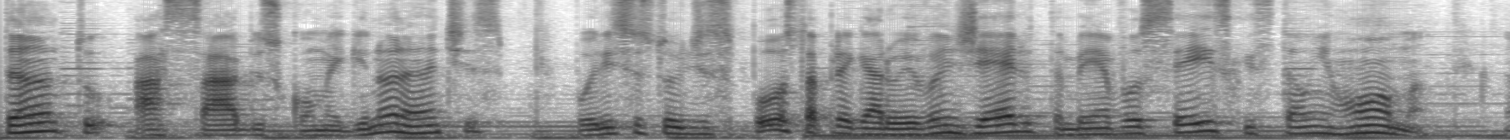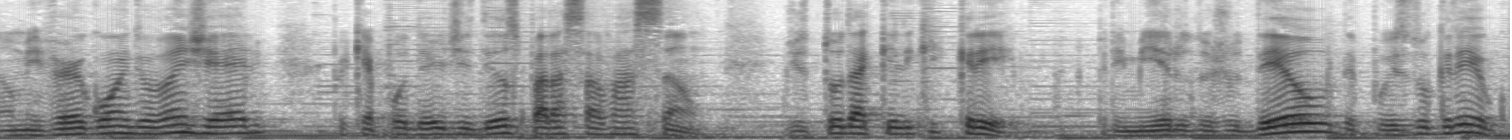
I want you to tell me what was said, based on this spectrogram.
tanto a sábios como a ignorantes, por isso estou disposto a pregar o evangelho também a vocês que estão em Roma. Não me envergonhe do evangelho, porque é poder de Deus para a salvação de todo aquele que crê, primeiro do judeu, depois do grego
